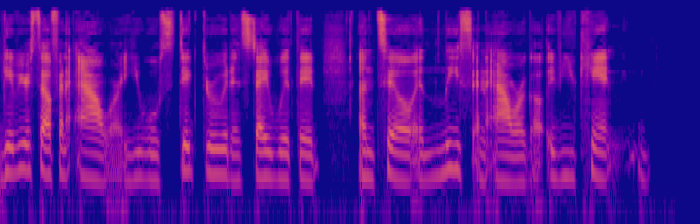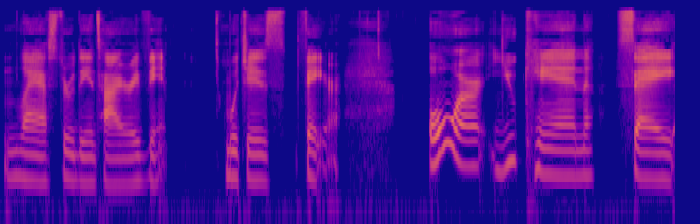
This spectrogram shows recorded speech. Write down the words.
Give yourself an hour. You will stick through it and stay with it until at least an hour ago if you can't last through the entire event, which is fair. Or you can say,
